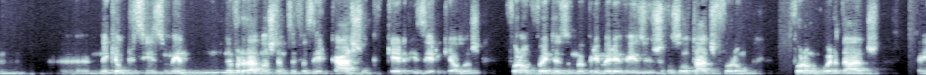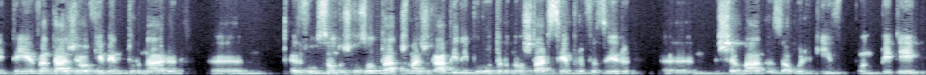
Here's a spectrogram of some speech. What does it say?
um, um, naquele preciso momento. Na verdade, nós estamos a fazer caixa, o que quer dizer que elas foram feitas uma primeira vez e os resultados foram, foram guardados. Tem, tem a vantagem, obviamente, de tornar a devolução dos resultados mais rápida e, por outro, não estar sempre a fazer hum, chamadas ao arquivo.pt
